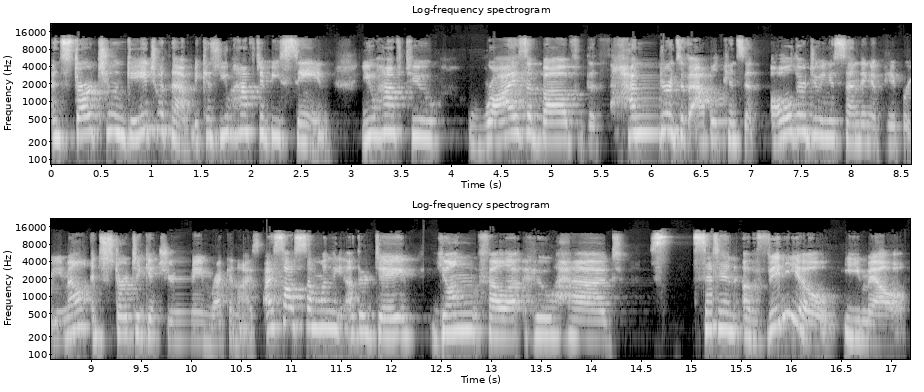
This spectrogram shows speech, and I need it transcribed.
and start to engage with them because you have to be seen. You have to rise above the hundreds of applicants that all they're doing is sending a paper email and start to get your name recognized. I saw someone the other day, young fella who had sent in a video email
